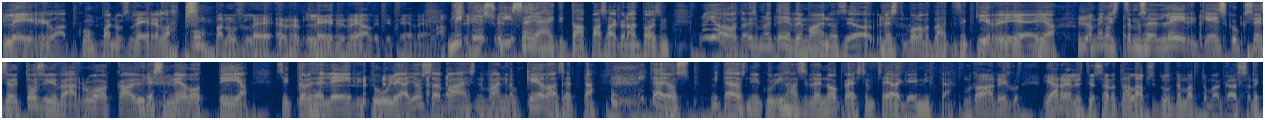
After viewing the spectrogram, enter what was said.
leirilapsi, kumppanuusleirilapsi. Kumppanuusleiri reality TV-lapsi. Miten sun isä ja äiti tapas aikoinaan toisen? No joo, toi semmonen TV-mainos ja ne sitten molemmat lähetti sen kirjeen ja ne meni sitten semmoiseen leirikeskukseen. Se oli tosi hyvää ruokaa, yhdessä melottiin ja sitten oli se leirituli ja jossain vaiheessa ne vaan niinku kelas, että mitä jos, mitä jos niinku ihan silleen nopeasti, mutta sen jälkeen ei mitään. Mutta onhan niinku, ihan reellisesti, jos sanotaan lapsi tuntemattoman kanssa, niin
